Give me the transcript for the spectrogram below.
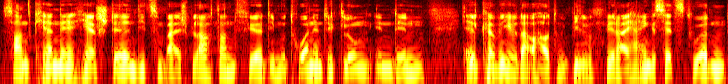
Sandkerne herstellen, die zum Beispiel auch dann für die Motorenentwicklung in den Lkw oder auch Automobilbereich eingesetzt wurden.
